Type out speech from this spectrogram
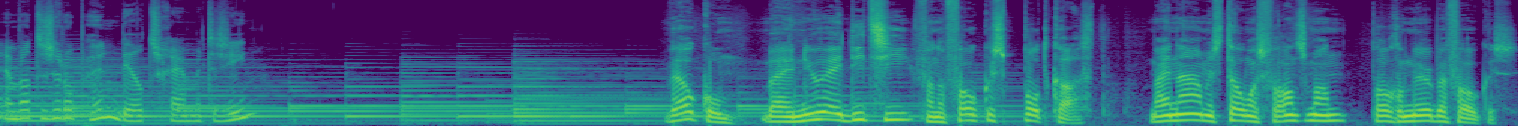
en wat is er op hun beeldschermen te zien? Welkom bij een nieuwe editie van de Focus podcast. Mijn naam is Thomas Fransman, programmeur bij Focus.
